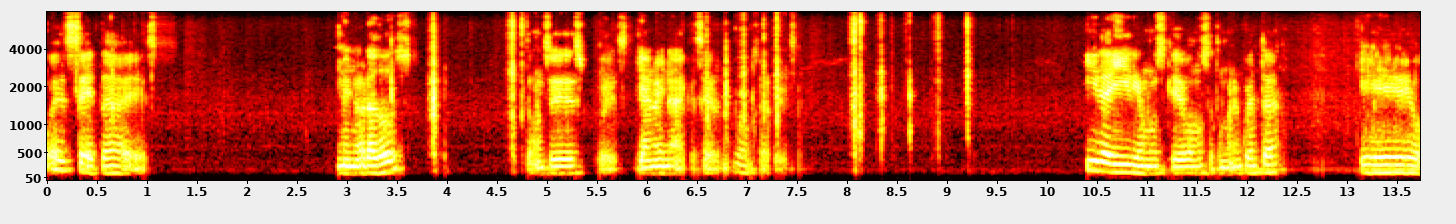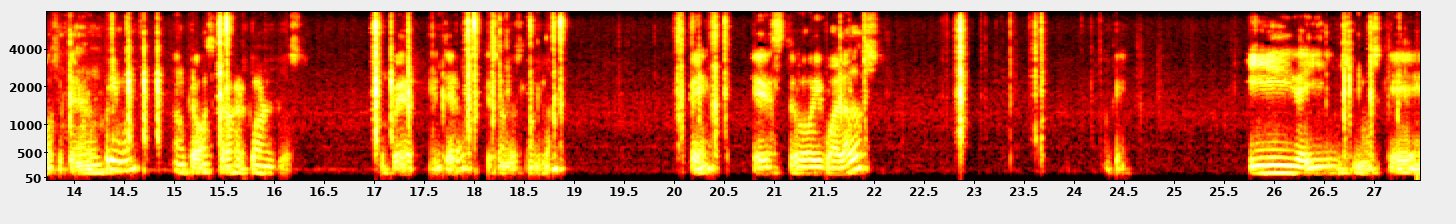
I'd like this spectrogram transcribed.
pues z es menor a 2, entonces pues ya no hay nada que hacer, vamos a revisar. Y de ahí digamos que vamos a tomar en cuenta que vamos a tener un primo, aunque vamos a trabajar con los super enteros, que son los long long. Esto igual a 2. Ok. Y de ahí dijimos que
